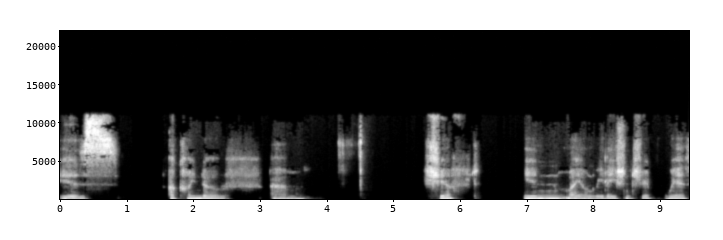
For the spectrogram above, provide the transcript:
is a kind of um, shift in my own relationship with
